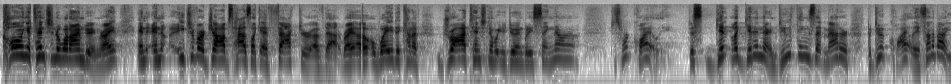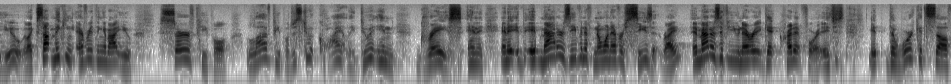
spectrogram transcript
calling attention to what I'm doing, right? And, and each of our jobs has like a factor of that, right? A, a way to kind of draw attention to what you're doing. But he's saying, no, no, just work quietly. Just get like get in there and do things that matter, but do it quietly. It's not about you. Like stop making everything about you. Serve people, love people. Just do it quietly. Do it in grace. And, and it, it matters even if no one ever sees it, right? It matters if you never get credit for it. It's just it, the work itself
